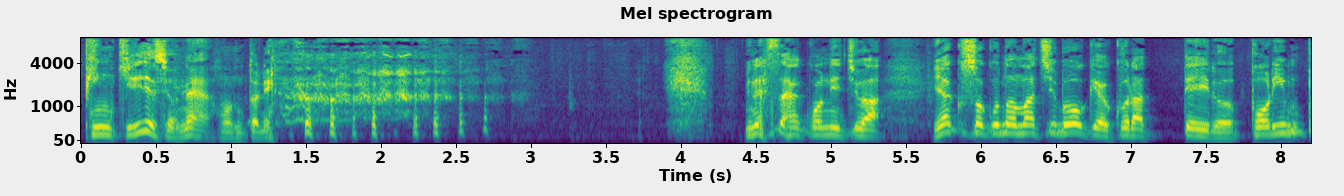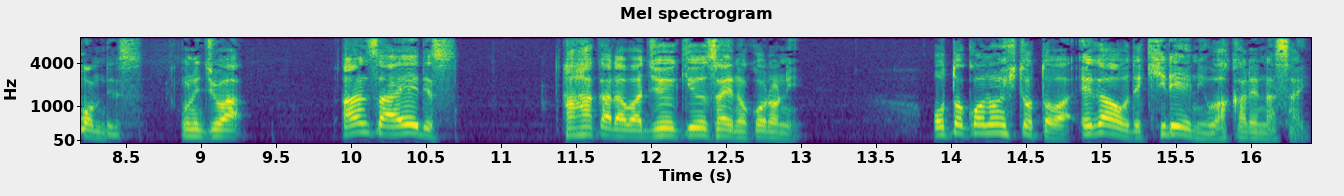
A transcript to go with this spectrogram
ピンキリですよね本当に。皆さんこんにちは。約束の待ちぼうけを食らっているポリンポンです。こんにちは。アンサー A です。母からは19歳の頃に。男の人とは笑顔で綺麗に別れなさい。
